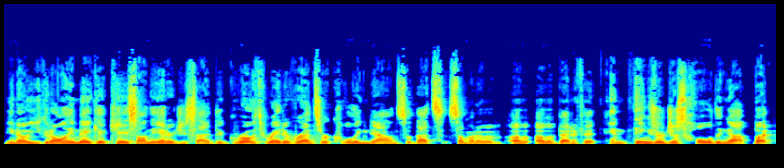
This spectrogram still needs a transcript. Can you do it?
You know, you can only make a case on the energy side. The growth rate of rents are cooling down, so that's somewhat of, of, a benefit. And things are just holding up. But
